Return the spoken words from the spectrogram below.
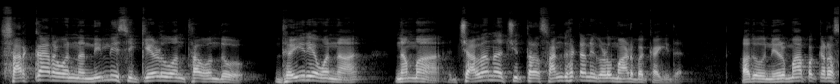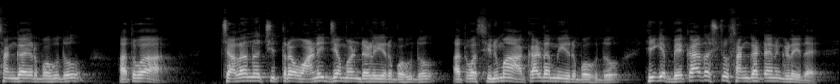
ಸರ್ಕಾರವನ್ನು ನಿಲ್ಲಿಸಿ ಕೇಳುವಂಥ ಒಂದು ಧೈರ್ಯವನ್ನು ನಮ್ಮ ಚಲನಚಿತ್ರ ಸಂಘಟನೆಗಳು ಮಾಡಬೇಕಾಗಿದೆ. ಅದು ನಿರ್ಮಾಪಕರ ಸಂಘ ಇರಬಹುದು, ಅಥವಾ ಚಲನಚಿತ್ರ ವಾಣಿಜ್ಯ ಮಂಡಳಿ ಇರಬಹುದು, ಅಥವಾ ಸಿನಿಮಾ ಅಕಾಡೆಮಿ ಇರಬಹುದು, ಹೀಗೆ ಬೇಕಾದಷ್ಟು ಸಂಘಟನೆಗಳಿದೆ.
